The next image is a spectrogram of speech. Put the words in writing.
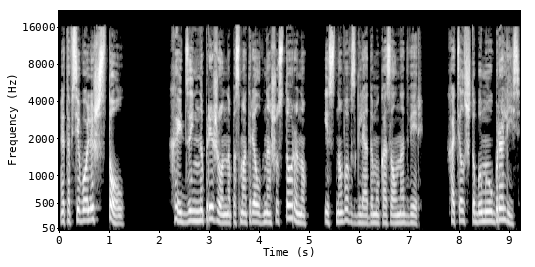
это всего лишь стол». Хэйдзинь напряженно посмотрел в нашу сторону и снова взглядом указал на дверь. Хотел, чтобы мы убрались,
